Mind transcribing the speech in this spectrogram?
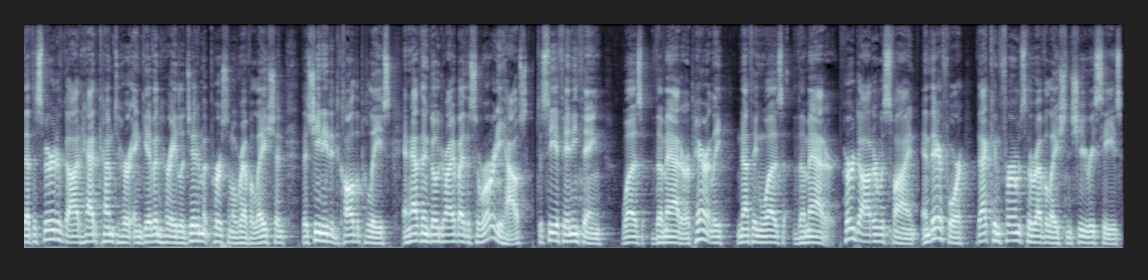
that the Spirit of God had come to her and given her a legitimate personal revelation that she needed to call the police and have them go drive by the sorority house to see if anything was the matter. Apparently, nothing was the matter. Her daughter was fine, and therefore, that confirms the revelation she receives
